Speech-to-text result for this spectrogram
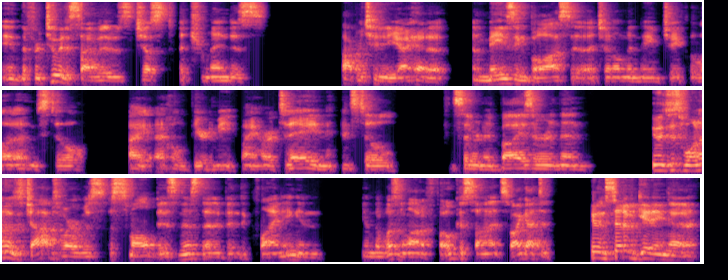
In the fortuitous side of it, was just a tremendous opportunity. I had a, an amazing boss, a gentleman named Jake Laletta, who still I, I, hold dear to me my heart today, and, and still consider an advisor. And then it was just one of those jobs where it was a small business that had been declining, and you know, there wasn't a lot of focus on it. So I got to you know, instead of getting a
